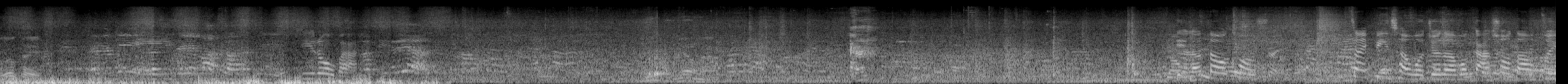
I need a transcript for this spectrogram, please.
我都可以。鸡肉吧。没有呢。豆蔻水，在冰城，我觉得我感受到最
